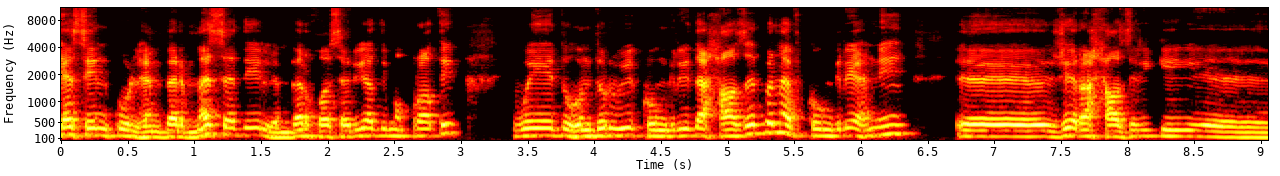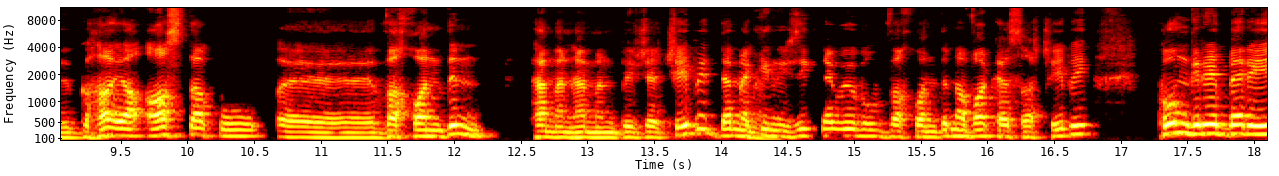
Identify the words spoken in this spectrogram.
kesên ku hember mesedê limber xwaseriya demokratik wê di hundur wî kongrî de hazir bin ev kongrê hinê jê re hazirîkî gihaya asta ku vexwandin hemen hemen bêje çêbê demekî nêzik de ve xwandina va kesa çêbê کۆنگرێ بەرێ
